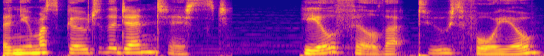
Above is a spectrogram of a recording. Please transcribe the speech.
then you must go to the dentist. He'll fill that tooth for you.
